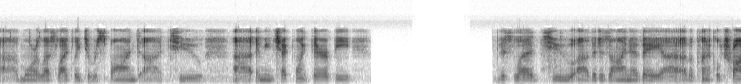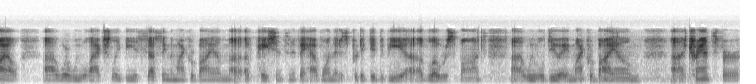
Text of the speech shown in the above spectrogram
uh, more or less likely to respond uh, to immune checkpoint therapy. This led to the design of a, of a clinical trial uh, where we will actually be assessing the microbiome uh, of patients, and if they have one that is predicted to be uh, of low response, uh, we will do a microbiome uh, transfer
